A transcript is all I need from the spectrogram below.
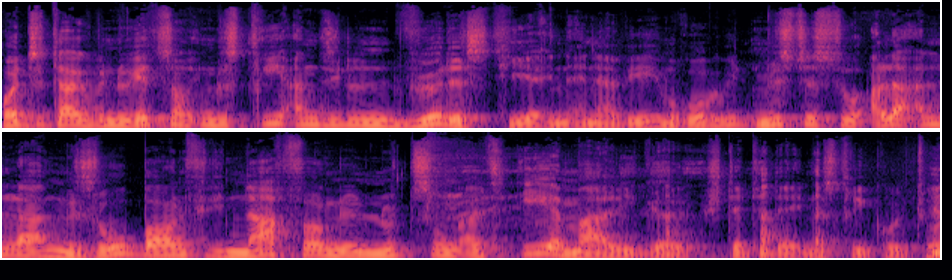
Heutzutage, wenn du jetzt noch Industrie ansiedeln würdest hier in NRW im Ruhrgebiet, müsstest du alle Anlagen so bauen für die nachfolgende Nutzung als ehemalige Stätte der Industriekultur.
